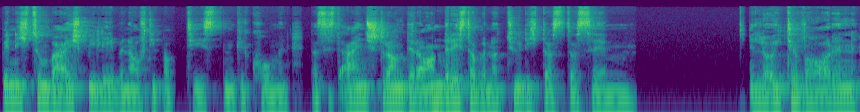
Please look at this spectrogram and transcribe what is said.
bin ich zum Beispiel eben auf die Baptisten gekommen. Das ist ein Strang. Der andere ist aber natürlich, dass das ähm, Leute waren,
